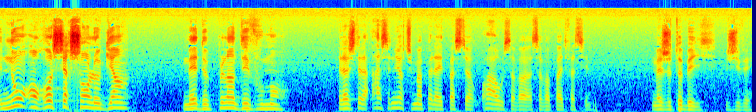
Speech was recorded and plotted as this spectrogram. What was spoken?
non en recherchant le gain, mais de plein dévouement. Et là, j'étais là, ah Seigneur, tu m'appelles à être pasteur. Waouh, ça va, ça va pas être facile. Mais je t'obéis, j'y vais.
